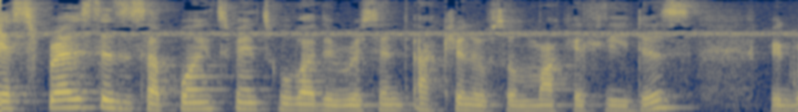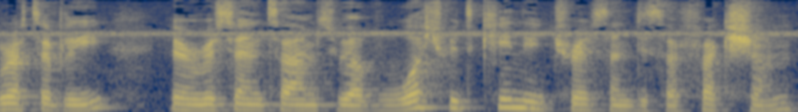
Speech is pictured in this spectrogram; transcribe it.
expressed his disappointment over the recent action of some market leaders. Regrettably, in recent times, we have watched with keen interest and disaffection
